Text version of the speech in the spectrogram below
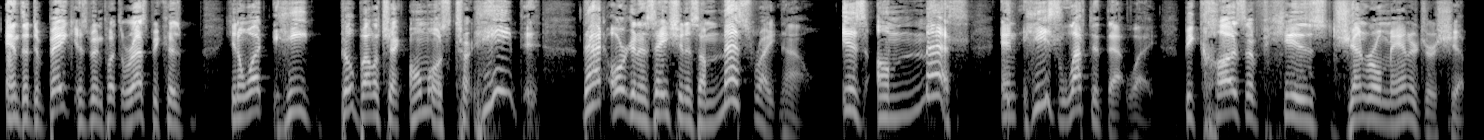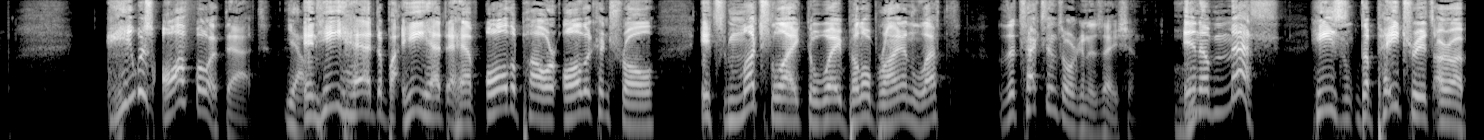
And the debate has been put to rest because, you know what? He, Bill Belichick almost turned, he, that organization is a mess right now, is a mess. And he's left it that way because of his general managership he was awful at that. Yeah. and he had to he had to have all the power, all the control. It's much like the way Bill O'Brien left the Texans organization Mm-hmm. in a mess. He's the Patriots are a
